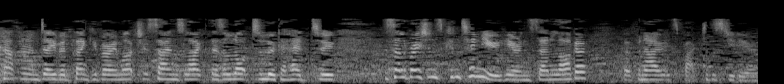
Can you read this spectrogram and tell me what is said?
Catherine and David, thank you very much. It sounds like there's a lot to look ahead to. The celebrations continue here in Sennelager, but for now it's back to the studio.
